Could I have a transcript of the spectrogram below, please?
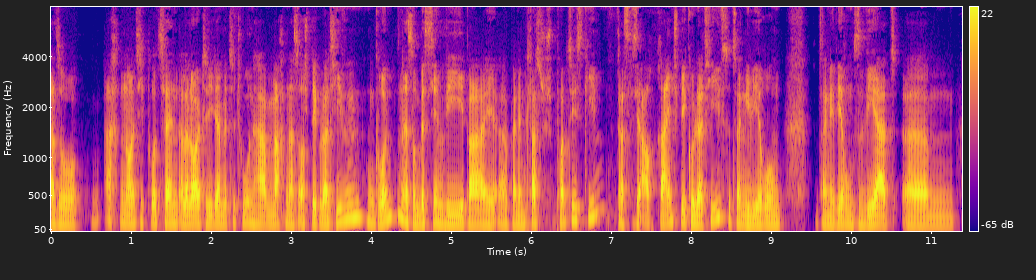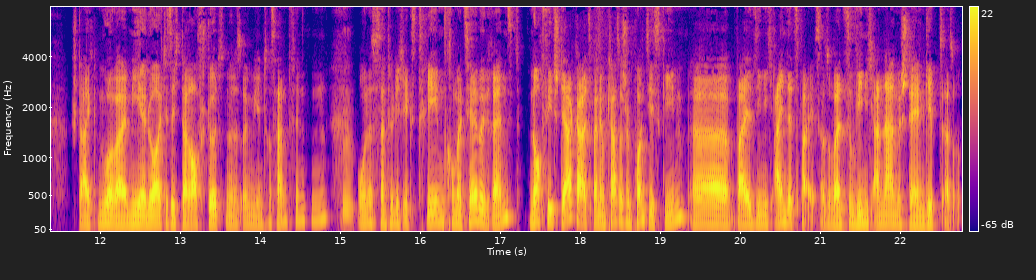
also 98 Prozent aller Leute, die damit zu tun haben, machen das aus spekulativen Gründen. Das ist so ein bisschen wie bei, äh, bei dem klassischen Ponzi-Scheme. Das ist ja auch rein spekulativ. Sozusagen die Währung, sozusagen der Währungswert ähm, steigt nur, weil mehr Leute sich darauf stürzen und das irgendwie interessant finden. Mhm. Und es ist natürlich extrem kommerziell begrenzt. Noch viel stärker als bei einem klassischen Ponzi-Scheme, äh, weil sie nicht einsetzbar ist. Also weil es so wenig Annahmestellen gibt. Also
